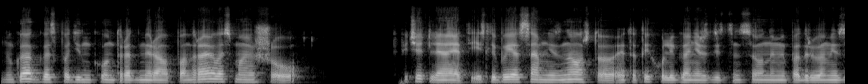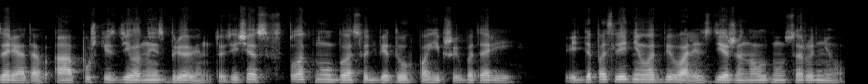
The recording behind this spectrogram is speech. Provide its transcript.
«Ну как, господин контр-адмирал, понравилось мое шоу?» «Впечатляет. Если бы я сам не знал, что это ты хулиганишь с дистанционными подрывами зарядов, а пушки сделаны из бревен, то сейчас вплакнул бы о судьбе двух погибших батарей». Ведь до последнего отбивались, сдержанно улыбнулся Руднев.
